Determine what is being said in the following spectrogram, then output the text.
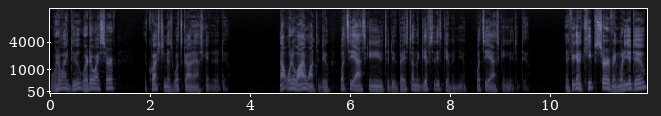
What do I do? Where do I serve? The question is, what's God asking you to do? Not what do I want to do? What's He asking you to do? Based on the gifts that He's given you, what's He asking you to do? And if you're going to keep serving, what do you do?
